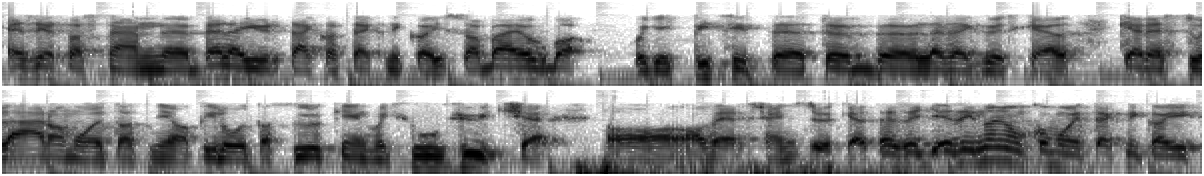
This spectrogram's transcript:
ezért aztán beleírták a technikai szabályokba, hogy egy picit több levegőt kell keresztül áramoltatni a pilóta fülkén, hogy hű- hűtse a, versenyzőket. Ez egy, ez egy nagyon komoly technikai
